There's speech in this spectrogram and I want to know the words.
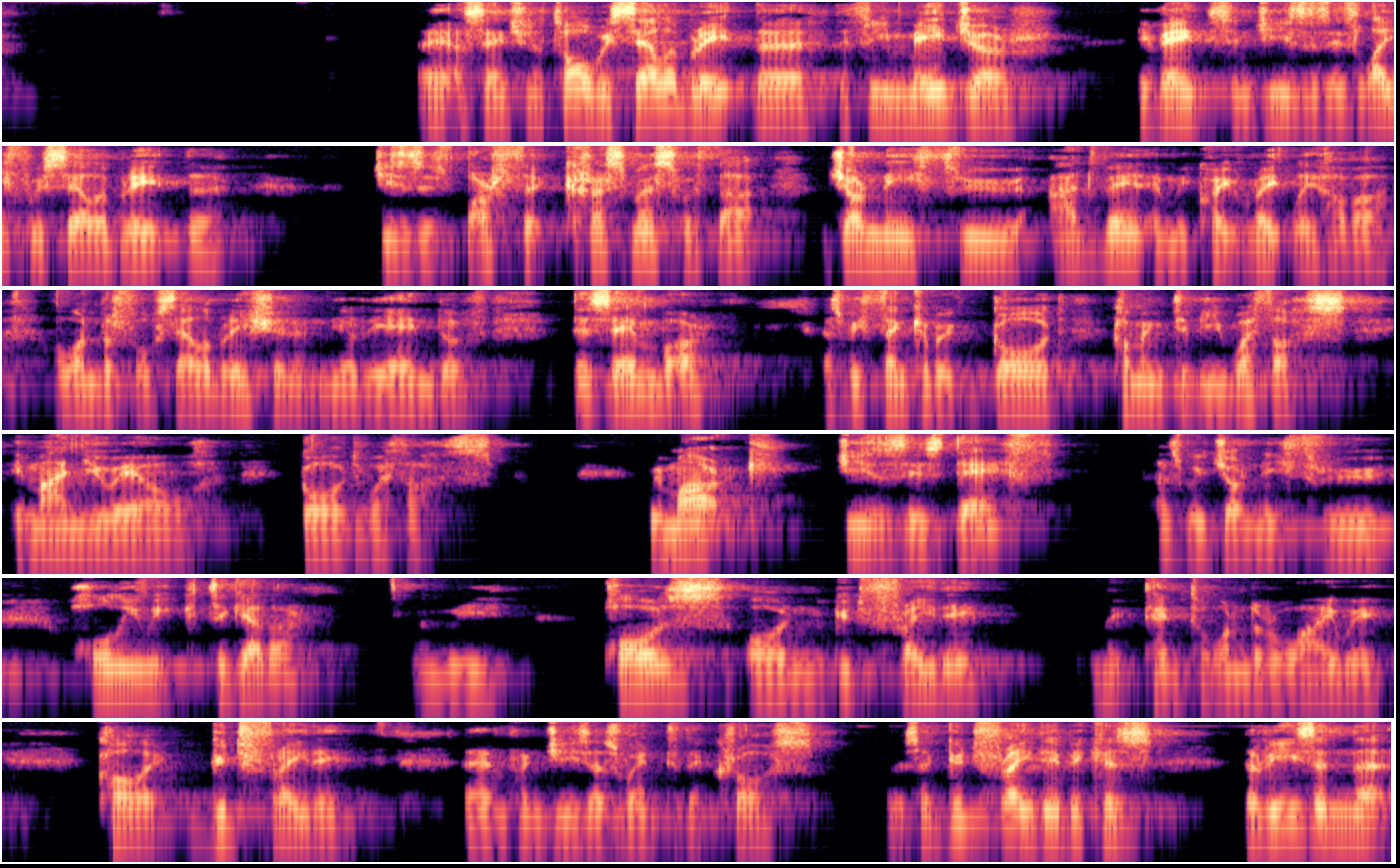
uh, ascension at all. We celebrate the, the three major events in Jesus' life. We celebrate the Jesus' birth at Christmas with that journey through Advent, and we quite rightly have a, a wonderful celebration near the end of December as we think about God coming to be with us, Emmanuel, God with us. We mark Jesus' death as we journey through Holy Week together, and we pause on Good Friday. You might tend to wonder why we call it Good Friday um, when Jesus went to the cross. It's a Good Friday because the reason that,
